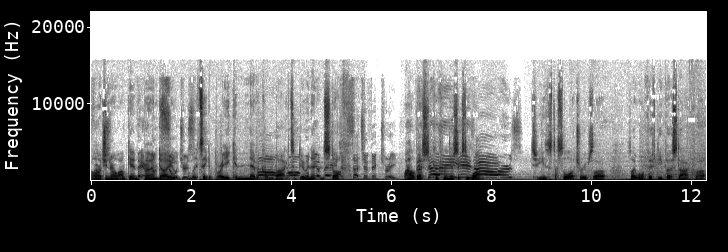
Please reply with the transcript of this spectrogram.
"Oh, do you know. I'm getting burned out. soldiers. I'm going to take a break and never come back to doing it and stuff." Wow, that's kill day 361. Jesus, that's a lot of troops. That it's like 150 per stack. That,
